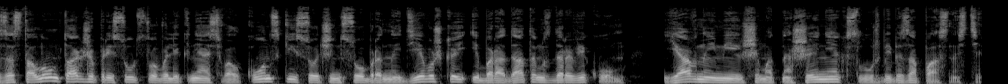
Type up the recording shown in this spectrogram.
За столом также присутствовали князь Волконский с очень собранной девушкой и бородатым здоровяком, явно имеющим отношение к службе безопасности.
